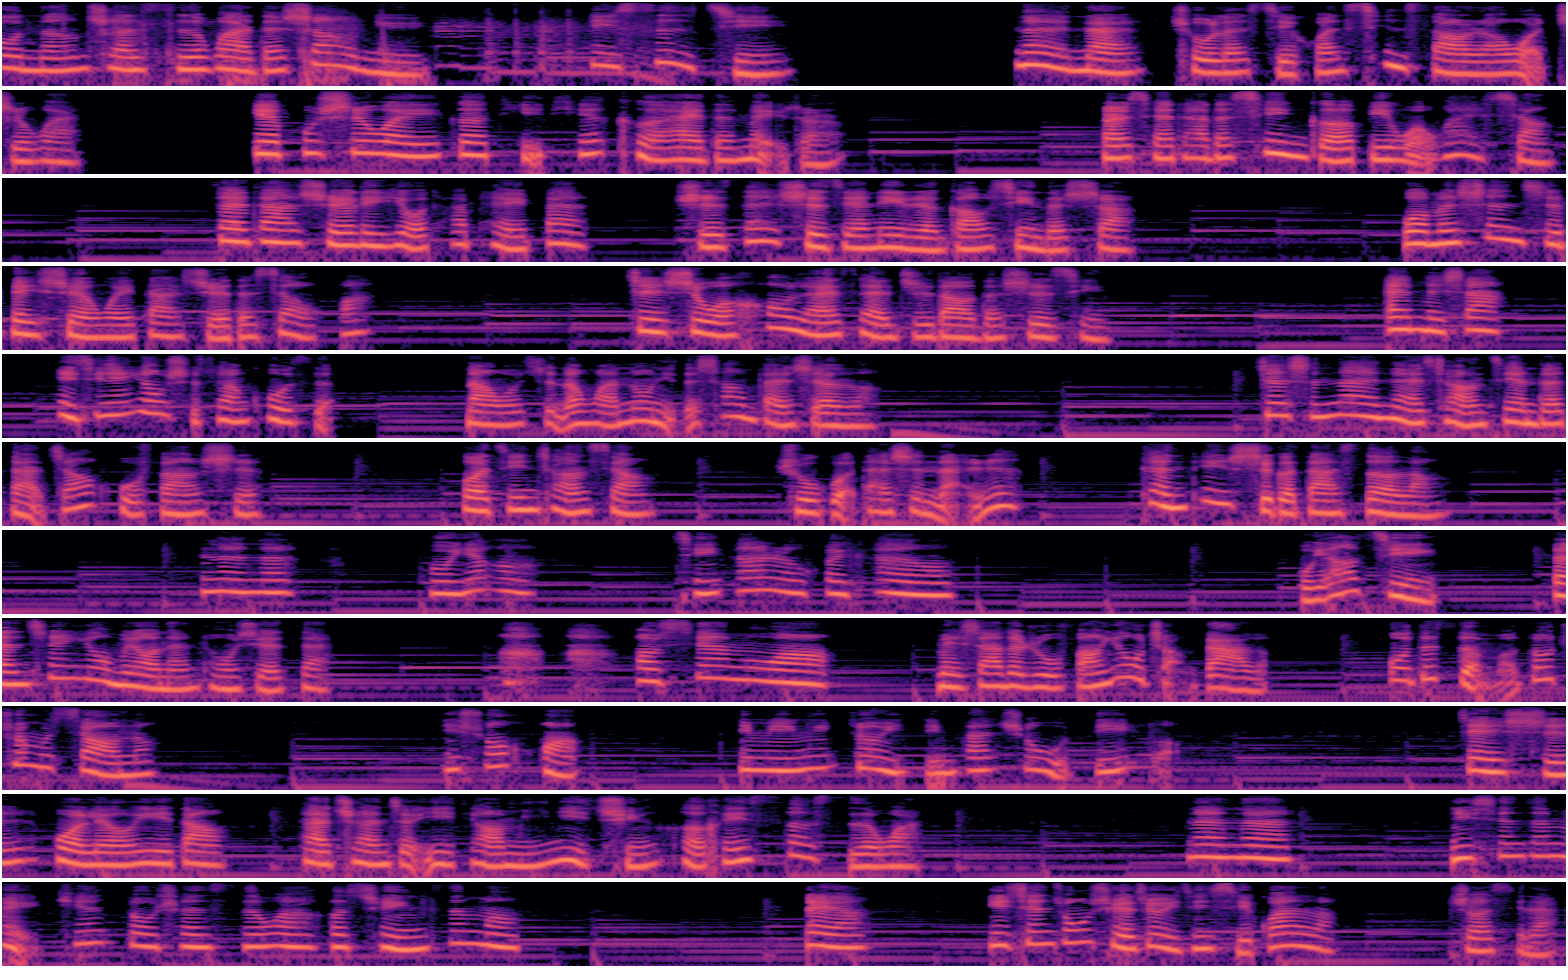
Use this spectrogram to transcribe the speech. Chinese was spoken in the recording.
不能穿丝袜的少女，第四集。奈奈除了喜欢性骚扰我之外，也不失为一个体贴可爱的美人儿。而且她的性格比我外向，在大学里有她陪伴，实在是件令人高兴的事儿。我们甚至被选为大学的校花，这是我后来才知道的事情。哎，美莎，你今天又是穿裤子，那我只能玩弄你的上半身了。这是奈奈常见的打招呼方式。我经常想，如果他是男人，肯定是个大色狼。奈奈，不要，其他人会看哦。不要紧，反正又没有男同学在。啊，好羡慕啊！美莎的乳房又长大了，我的怎么都这么小呢？你说谎，你明明就已经八十五 D 了。这时我留意到她穿着一条迷你裙和黑色丝袜。奈奈，你现在每天都穿丝袜和裙子吗？对呀，以前中学就已经习惯了。说起来，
